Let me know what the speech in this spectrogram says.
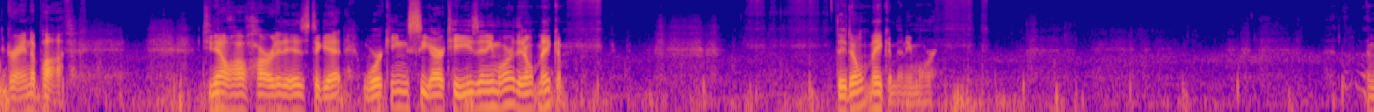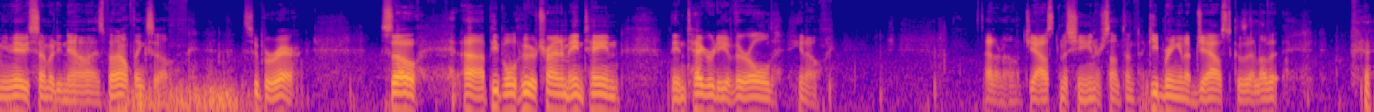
a grand a pop. Do you know how hard it is to get working CRTs anymore? They don't make them. They don't make them anymore. I mean, maybe somebody now has, but I don't think so. Super rare. So, uh, people who are trying to maintain the integrity of their old, you know, I don't know, joust machine or something. I keep bringing up joust because I love it.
